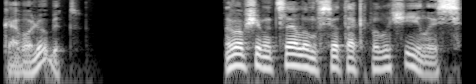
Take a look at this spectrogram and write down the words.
кого любит. В общем и целом все так получилось.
